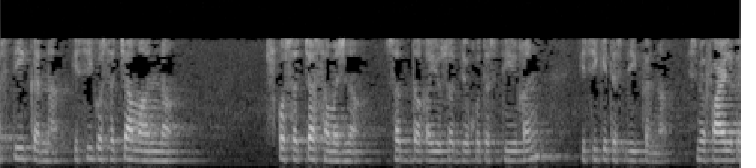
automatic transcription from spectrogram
تصدیق کرنا، کسی کو سچا ماننا، اس کو سچا سمجھنا۔ صدق یصدق تصدیقا کسی کی تصدیق کرنا۔ اس میں فائل کا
